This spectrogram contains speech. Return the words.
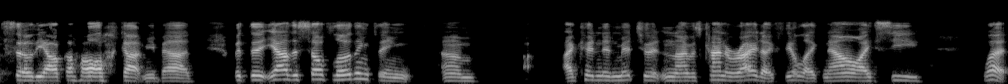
so the alcohol got me bad. But the, yeah, the self-loathing thing, um, I couldn't admit to it. And I was kind of right. I feel like now I see what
